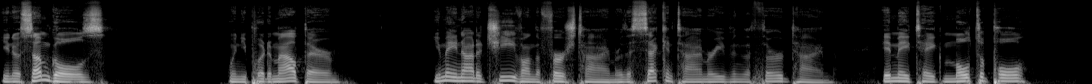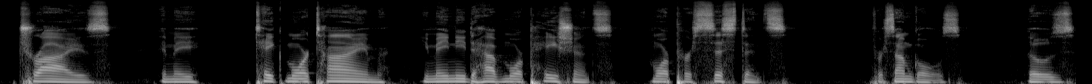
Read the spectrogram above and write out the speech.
You know, some goals, when you put them out there, you may not achieve on the first time or the second time or even the third time. It may take multiple tries. It may take more time. You may need to have more patience, more persistence for some goals. Those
